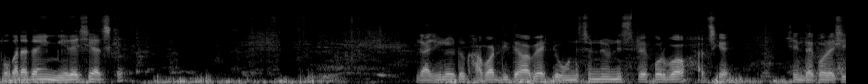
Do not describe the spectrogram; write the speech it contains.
পোকাটাকে আমি মেরেছি আজকে। গাছগুলো একটু খাবার দিতে হবে, একটু উনিশ উনিশ স্প্রে করব আজকে, চিন্তা করেছি।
